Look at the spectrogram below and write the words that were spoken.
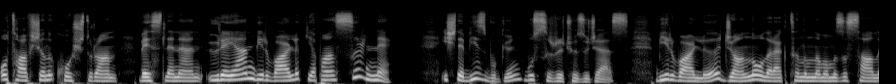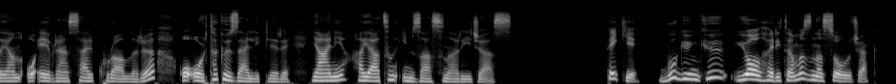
O tavşanı koşturan, beslenen, üreyen bir varlık yapan sır ne? İşte biz bugün bu sırrı çözeceğiz. Bir varlığı canlı olarak tanımlamamızı sağlayan o evrensel kuralları, o ortak özellikleri yani hayatın imzasını arayacağız. Peki, bugünkü yol haritamız nasıl olacak?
